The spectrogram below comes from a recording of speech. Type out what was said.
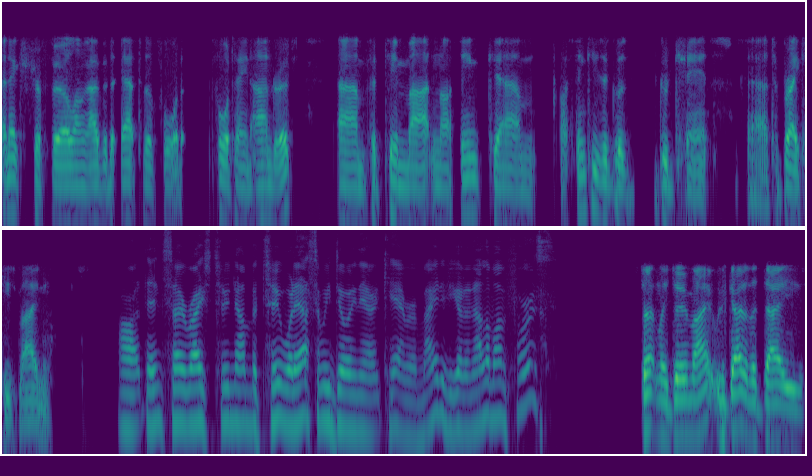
An extra furlong over to, out to the four, 1400 um, for Tim Martin. I think um, I think he's a good good chance uh, to break his maiden. All right, then. So, race two, number two. What else are we doing there at Canberra, mate? Have you got another one for us? Certainly do, mate. We go to the day's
